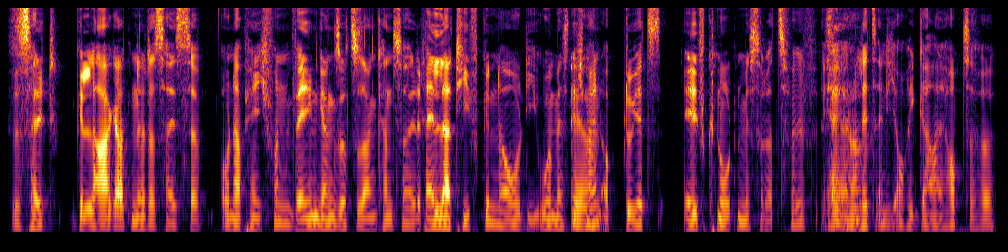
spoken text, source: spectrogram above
es ist halt gelagert, ne? Das heißt, unabhängig von Wellengang sozusagen kannst du halt relativ genau die Uhr messen. Ich Ja. meine, ob du jetzt elf Knoten misst oder zwölf, ist ja, ja. letztendlich auch egal. Hauptsache,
